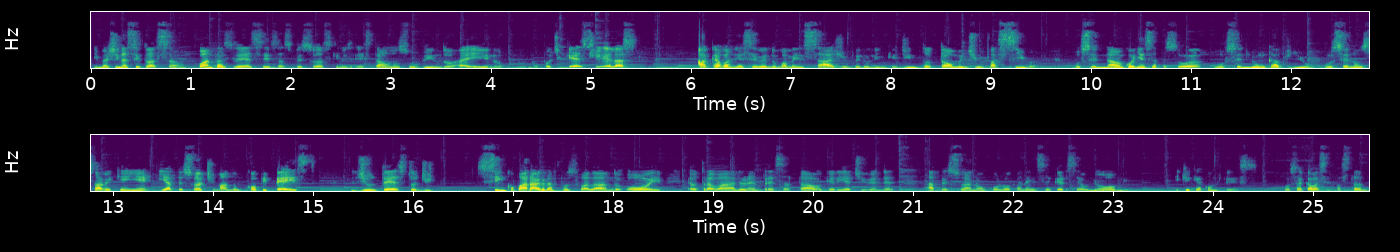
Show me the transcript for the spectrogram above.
Imagina a situação, quantas vezes as pessoas que estão nos ouvindo aí no, no podcast, elas acabam recebendo uma mensagem pelo LinkedIn totalmente invasiva. Você não conhece a pessoa, você nunca viu, você não sabe quem é, e a pessoa te manda um copy-paste de um texto de cinco parágrafos falando: Oi, eu trabalho na empresa tal, queria te vender. A pessoa não coloca nem sequer seu nome. E o que, que acontece? Você acaba se afastando.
